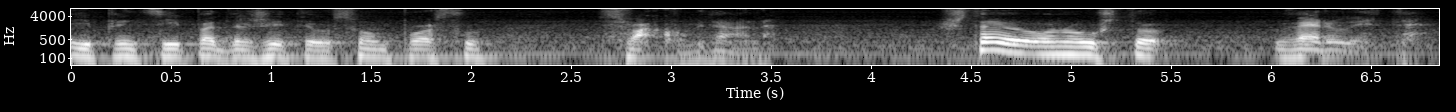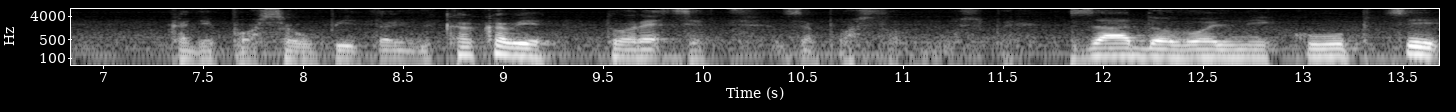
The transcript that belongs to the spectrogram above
i principa držite u svom poslu svakog dana? Šta je ono u što verujete kad je posao u pitanju i kakav je to recept za poslovni uspeh? Zadovoljni kupci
